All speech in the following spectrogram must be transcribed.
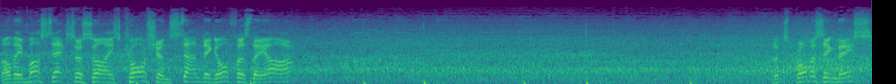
Well, they must exercise caution standing off as they are. Looks promising, this.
